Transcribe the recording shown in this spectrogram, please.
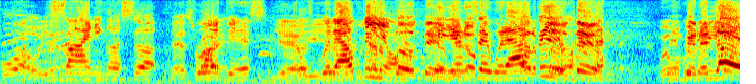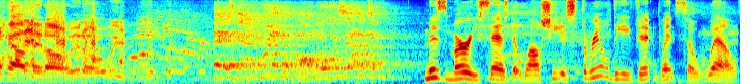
for oh, yeah. signing us up That's for right. this. Yeah, we, without we, them, we plug them, you, you know, say without them, them, we won't be in that doghouse at all, you know. We, Ms. Murray says that while she is thrilled the event went so well,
